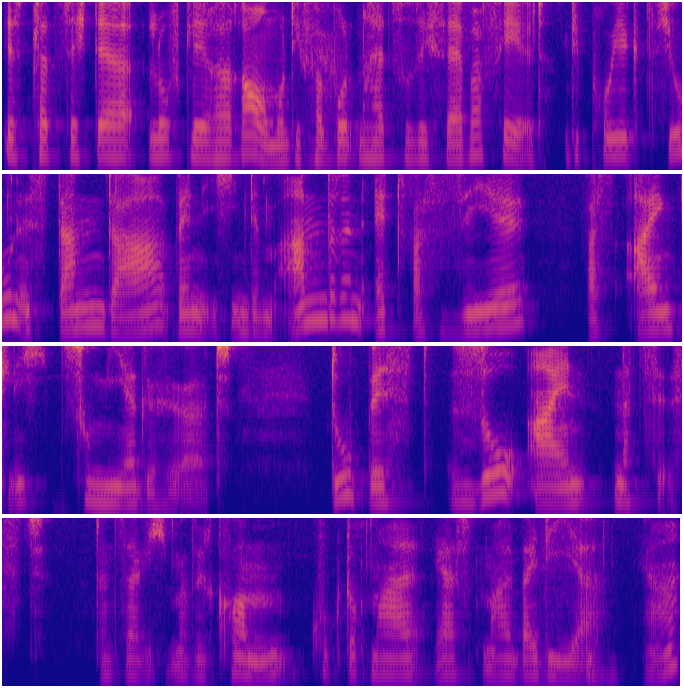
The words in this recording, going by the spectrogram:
ist plötzlich der luftleere Raum und die Verbundenheit zu sich selber fehlt. Die Projektion ist dann da, wenn ich in dem anderen etwas sehe, was eigentlich zu mir gehört. Du bist so ein Narzisst. Dann sage ich immer willkommen, guck doch mal erst mal bei dir. Ja?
